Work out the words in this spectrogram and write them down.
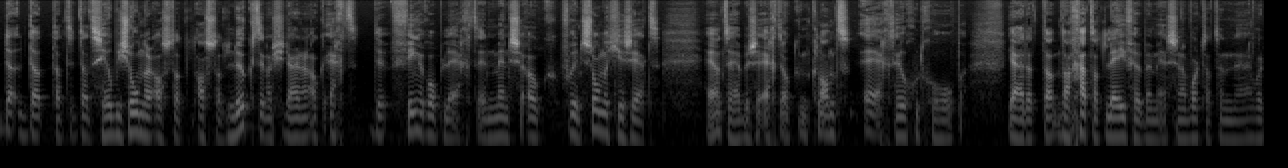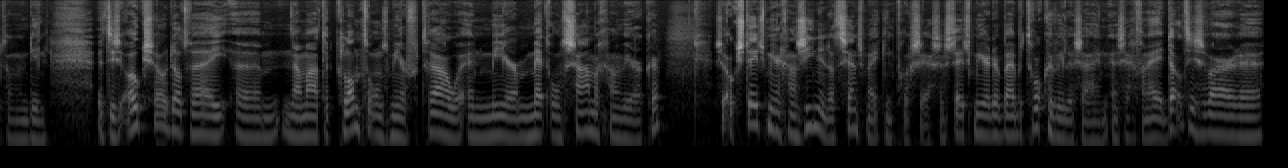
dat, dat, dat, dat is heel bijzonder als dat, als dat lukt. En als je daar dan ook echt de vinger op legt en mensen ook voor in het zonnetje zet. Hè, want dan hebben ze echt ook een klant echt heel goed geholpen. Ja, dat, dan, dan gaat dat leven bij mensen. Dan wordt dat een, uh, wordt dat een ding. Het is ook zo dat wij, um, naarmate klanten ons meer vertrouwen en meer met ons samen gaan werken, ze ook steeds meer gaan zien in dat sensemaking proces. En steeds meer erbij betrokken willen zijn. En zeggen van hé, hey, dat is waar, uh,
